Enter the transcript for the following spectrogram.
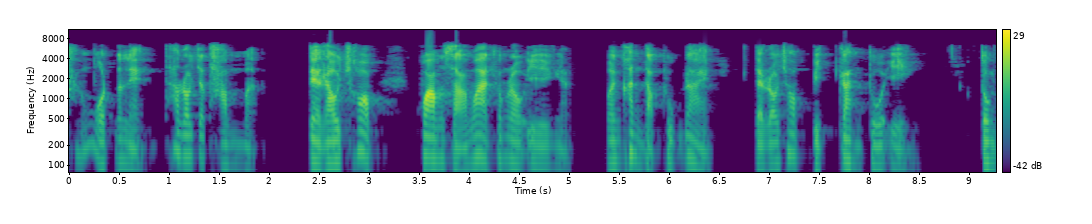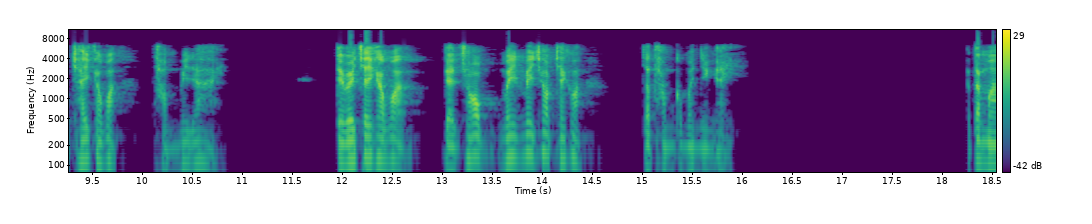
ทั้งหมดนั่นแหละ ถ้าเราจะทำอะ แต่เราชอบความสามารถของเราเองอะมันขั้นดับทุกได้ แต่เราชอบปิดกั้นตัวเอง รงใช้คำว่าทำไม่ได้ แต่ไม่ใช้คำว่า แต่ชอบไม่ไม่ชอบใช้คำว่า จะทำกับมันยังไงอาตมา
